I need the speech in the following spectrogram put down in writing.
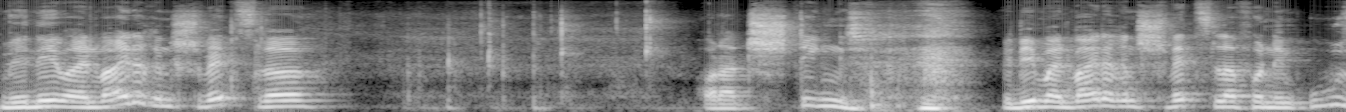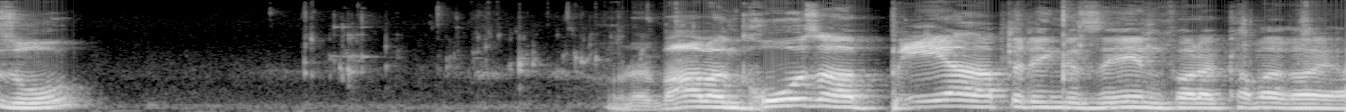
Wir nehmen einen weiteren Schwätzler. Oh, das stinkt. Wir nehmen einen weiteren Schwätzler von dem Uso. Und das war aber ein großer Bär, habt ihr den gesehen vor der Kamera, ja.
